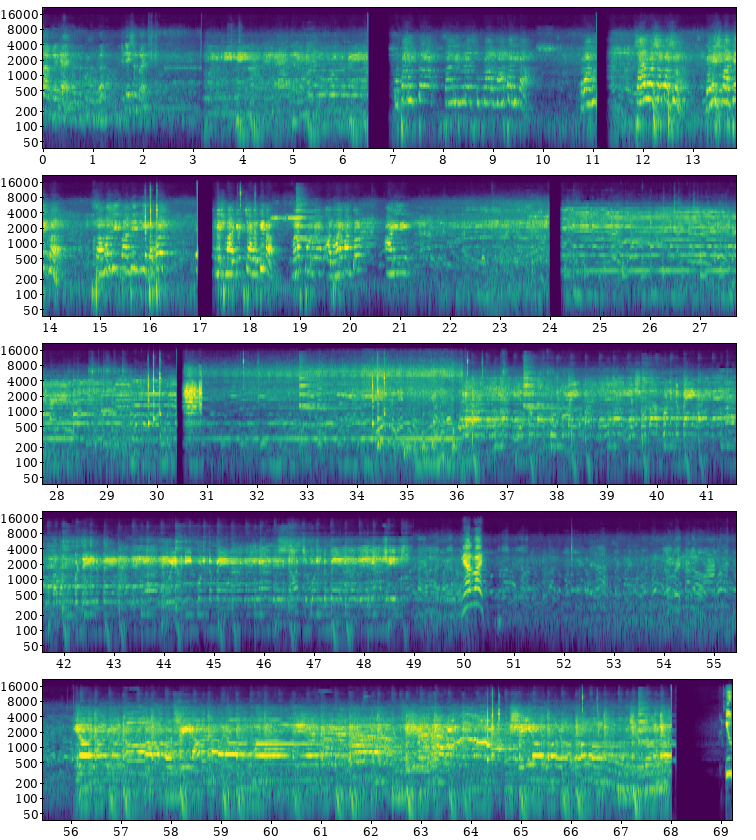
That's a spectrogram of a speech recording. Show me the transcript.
डिटेक्शनला आपलं काय डिटेक्शन ब्रँच उपायुक्त सांगली विराज कुमार महापालिका. राहुल चार वर्षापासून गणेश मार्केटला सामाजिक बांधिलकी जपत गणेश मार्केटच्या वतीनं मनपूर्वक आभार मानतो आणि सदा पुंड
